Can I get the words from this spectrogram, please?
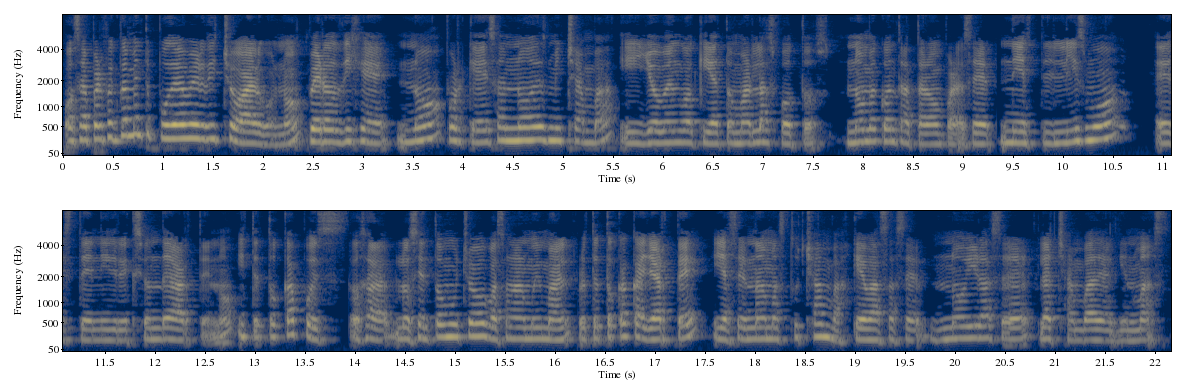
O sea, perfectamente pude haber dicho algo, ¿no? Pero dije, no, porque esa no es mi chamba y yo vengo aquí a tomar las fotos. No me contrataron para hacer ni estilismo este, ni dirección de arte, ¿no? Y te toca, pues, o sea, lo siento mucho, va a sonar muy mal, pero te toca callarte y hacer nada más tu chamba. ¿Qué vas a hacer? No ir a hacer la chamba de alguien más.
